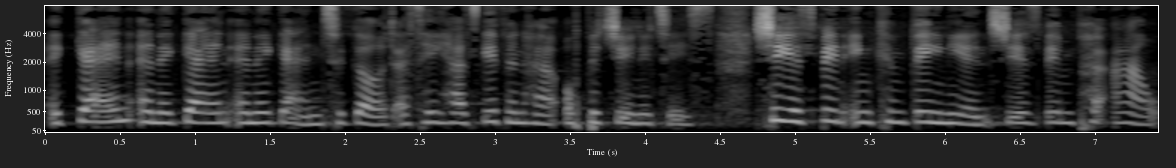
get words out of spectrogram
again and again and again to God as He has given her opportunities. She has been inconvenienced, she has been put out,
